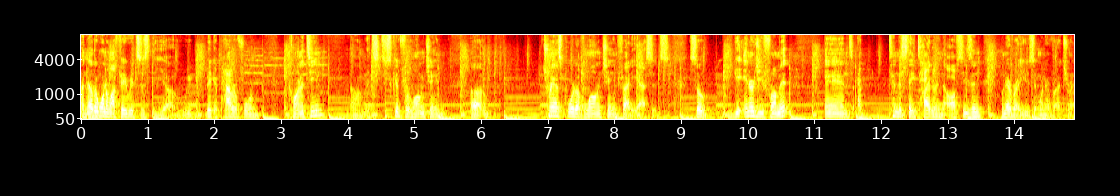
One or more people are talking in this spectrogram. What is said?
another one of my favorites is the, uh, we make a powder form carnitine. Um, it's just good for long chain, uh, transport of long chain fatty acids. So you get energy from it, and I tend to stay tighter in the off season whenever I use it, whenever I train.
